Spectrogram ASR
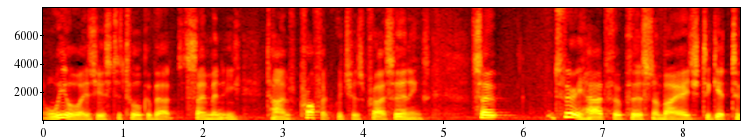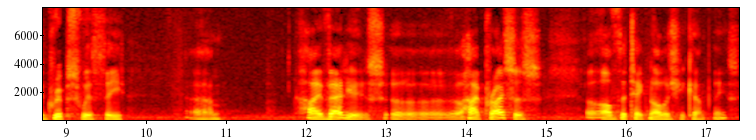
We always used to talk about so many times profit, which is price earnings. So it's very hard for a person of my age to get to grips with the high values, uh, high prices of the technology companies.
